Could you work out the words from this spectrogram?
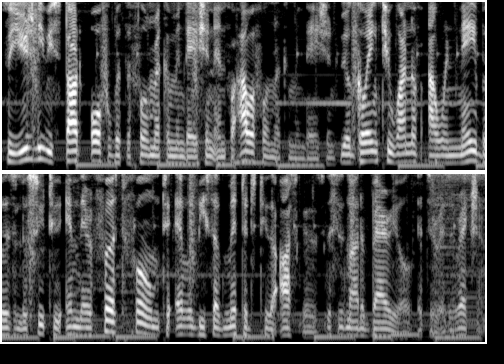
So usually we start off with the film recommendation and for our film recommendation, we are going to one of our neighbors, Lesotho, in their first film to ever be submitted to the Oscars. This is not a burial, it's a resurrection.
